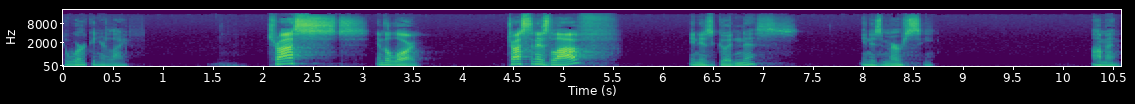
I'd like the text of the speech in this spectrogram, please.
to work in your life. Trust in the Lord. Trust in His love, in His goodness, in His mercy. Amen.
